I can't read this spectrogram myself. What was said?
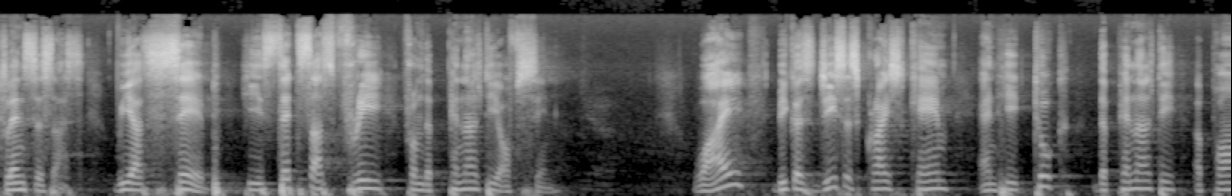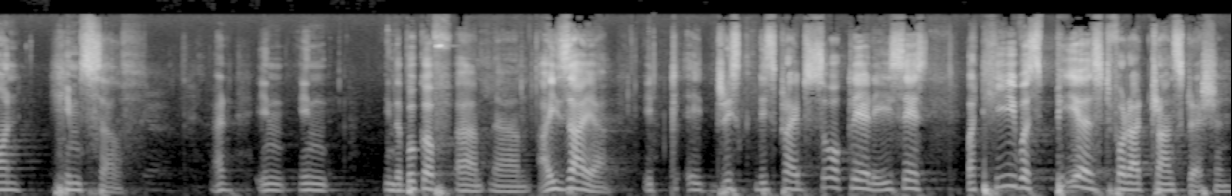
cleanses us. We are saved. He sets us free from the penalty of sin. Why? Because Jesus Christ came and he took the penalty upon himself. And in, in, in the book of um, um, Isaiah, it, it describes so clearly. He says, But he was pierced for our transgression,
